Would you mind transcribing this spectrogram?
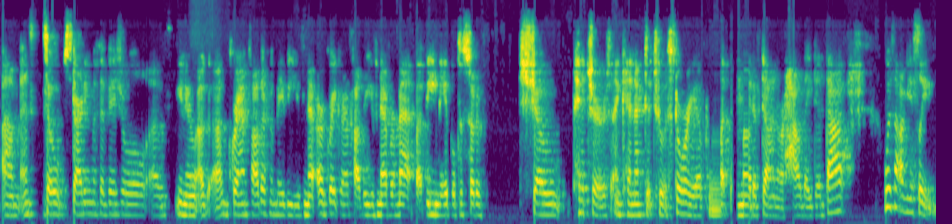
Um, and so, starting with a visual of, you know, a, a grandfather who maybe you've ne- or great grandfather you've never met, but being able to sort of show pictures and connect it to a story of what they might have done or how they did that with obviously,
